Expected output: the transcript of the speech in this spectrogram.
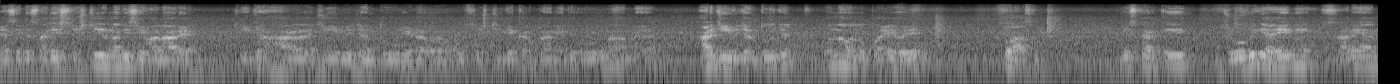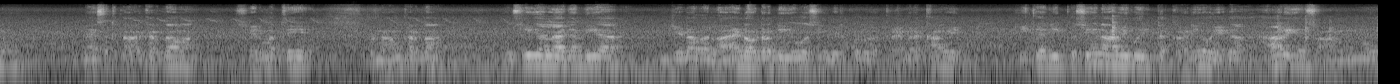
ਵੈਸੇ ਤਾਂ ਸਾਰੀ ਸ੍ਰਿਸ਼ਟੀ ਉਹਨਾਂ ਦੀ ਸੇਵਾਦਾਰ ਹੈ। ਠੀਕ ਹੈ, ਹਰ ਜੀਵ ਜੰਤੂ ਜਿਹੜਾ ਵਾ, ਉਹ ਸ੍ਰਿਸ਼ਟੀ ਦੇ ਕਰਤਾ ਨੇ ਤੇ ਉਹਨਾਂ ਦਾ ਹਰ ਜੀਵ ਜੰਤੂ 'ਚ ਉਹਨਾਂ ਵੱਲੋਂ ਪਾਏ ਹੋਏ ਸੁਆਸ ਨੇ। ਇਸ ਕਰਕੇ ਜੋ ਵੀ ਆਏ ਨੇ, ਸਾਰਿਆਂ ਨੂੰ ਮੈਂ ਸਤਿਕਾਰ ਕਰਦਾ ਵਾਂ। ਸਿਰ ਮੱਥੇ ਪ੍ਰਣਾਮ ਕਰਦਾ। ਦੂਸਰੀ ਗੱਲ ਆ ਜਾਂਦੀ ਆ, ਜਿਹੜਾ ਵਾ ਲਾ ਐਂਡ ਆਰਡਰ ਦੀ, ਉਹ ਅਸੀਂ ਬਿਲਕੁਲ ਕਾਇਮ ਰੱਖਾਂਗੇ। ਠੀਕ ਹੈ ਜੀ, ਕਿਸੇ ਨਾਲ ਵੀ ਕੋਈ ਧੱਕਾ ਨਹੀਂ ਹੋਏਗਾ। ਹਰ ਇਨਸਾਨ ਨੂੰ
